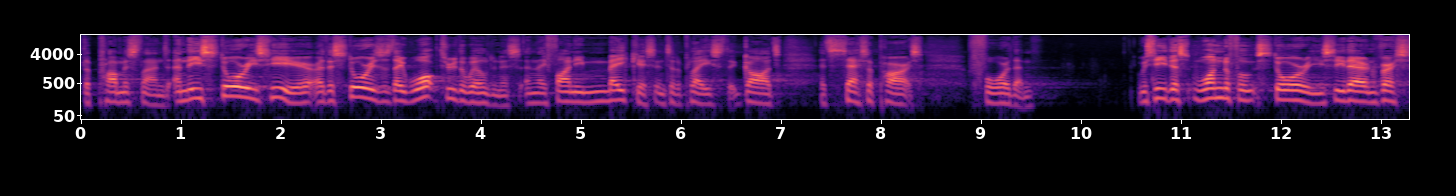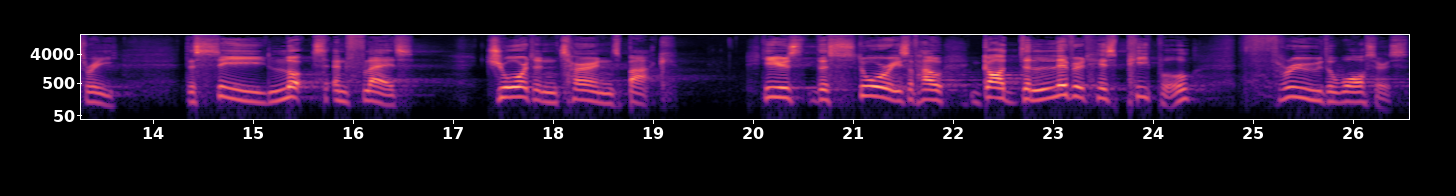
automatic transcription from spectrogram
the promised land. And these stories here are the stories as they walk through the wilderness and they finally make it into the place that God had set apart for them. We see this wonderful story you see there in verse 3. The sea looked and fled Jordan turns back. Here's the stories of how God delivered his people through the waters.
